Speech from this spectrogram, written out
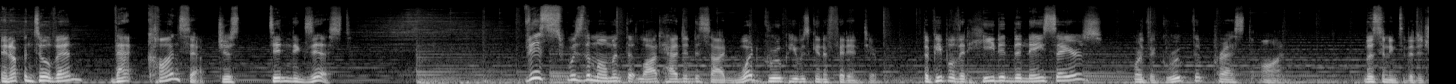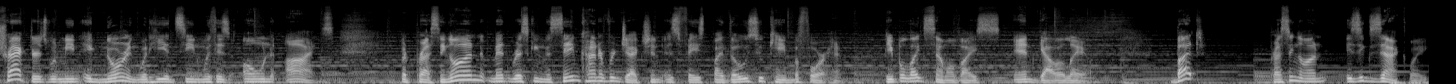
And up until then, that concept just didn't exist. This was the moment that Lautt had to decide what group he was going to fit into the people that heeded the naysayers or the group that pressed on. Listening to the detractors would mean ignoring what he had seen with his own eyes. But pressing on meant risking the same kind of rejection as faced by those who came before him, people like Semmelweis and Galileo. But pressing on is exactly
